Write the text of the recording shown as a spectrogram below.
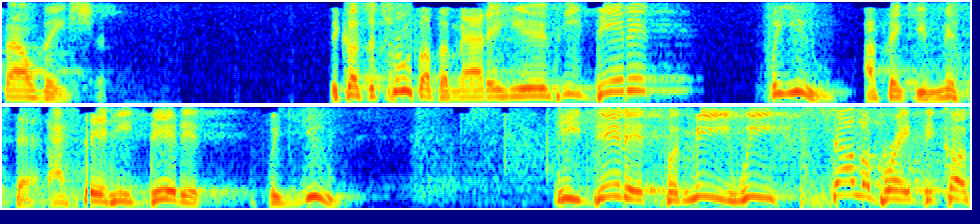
salvation. Because the truth of the matter is he did it for you. I think you missed that. I said he did it for you. He did it for me. We celebrate because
